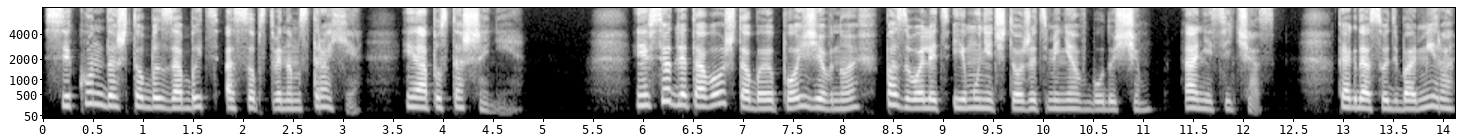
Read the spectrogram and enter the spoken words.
Секунда, чтобы забыть о собственном страхе и опустошении. И все для того, чтобы позже вновь позволить им уничтожить меня в будущем, а не сейчас, когда судьба мира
